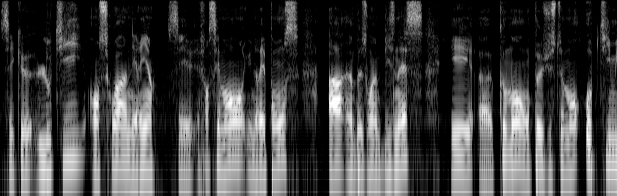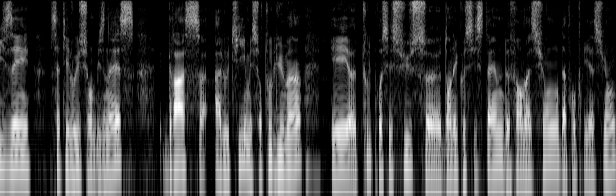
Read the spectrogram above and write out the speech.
c'est que l'outil en soi n'est rien. C'est forcément une réponse à un besoin business et euh, comment on peut justement optimiser cette évolution business grâce à l'outil, mais surtout l'humain, et euh, tout le processus dans l'écosystème de formation, d'appropriation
